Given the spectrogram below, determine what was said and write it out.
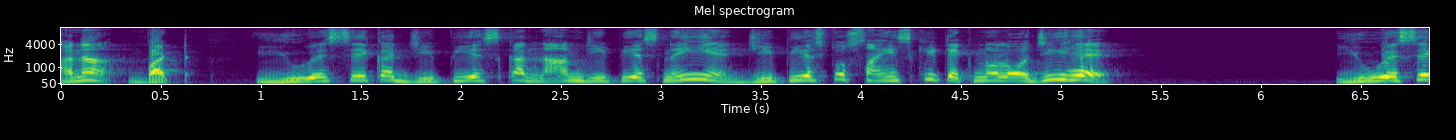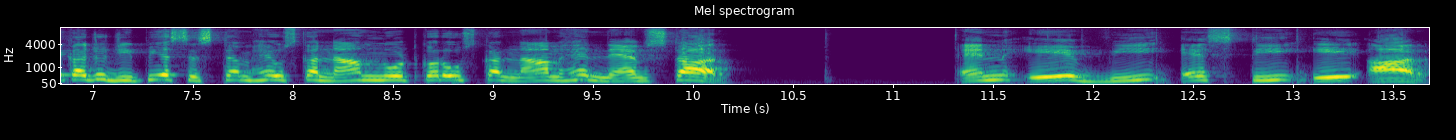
है ना? बट यूएसए का जीपीएस का नाम जीपीएस नहीं है। जीपीएस तो साइंस की टेक्नोलॉजी है। यूएसए का जो जीपीएस सिस्टम है, उसका नाम नोट करो, उसका नाम है Navstar N A V S T A R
